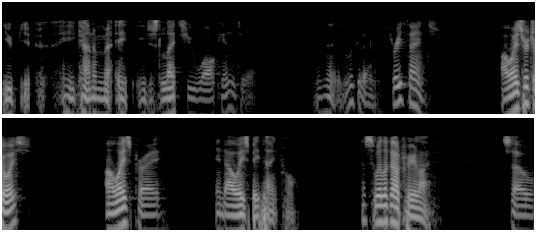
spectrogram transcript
you, he kind of he just lets you walk into it. And look at there, three things: always rejoice, always pray, and always be thankful. That's the will of God for your life. So,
